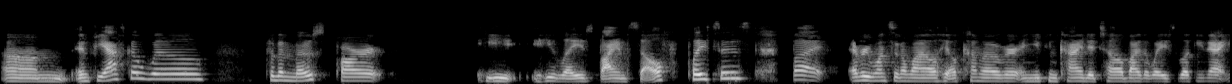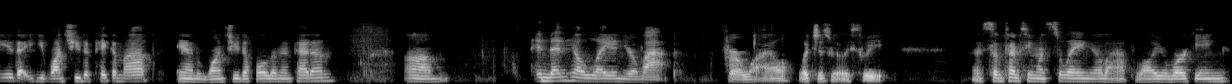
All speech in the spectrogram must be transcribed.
Um, and Fiasco will, for the most part, he he lays by himself places, but every once in a while he'll come over and you can kind of tell by the way he's looking at you that he wants you to pick him up and wants you to hold him and pet him. Um, and then he'll lay in your lap for a while, which is really sweet. Uh, sometimes he wants to lay in your lap while you're working.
